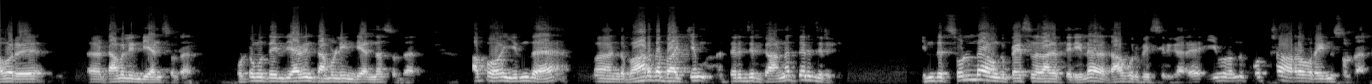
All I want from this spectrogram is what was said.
அவரு தமிழ் இந்தியான்னு சொல்றார். ஒட்டுமொத்த இந்தியாவின் தமிழ் இந்தியான்னு தான் சொல்றார். அப்போ இந்த இந்த பாரத பாக்கியம் தெரிஞ்சிருக்கான்னா தெரிஞ்சிருக்கு. இந்த சொல்ல அவங்க பேசுனதாக தெரியல தாகூர் பேசியிருக்காரு. இவர் வந்து கொற்ற அறவுரைன்னு சொல்றாரு.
